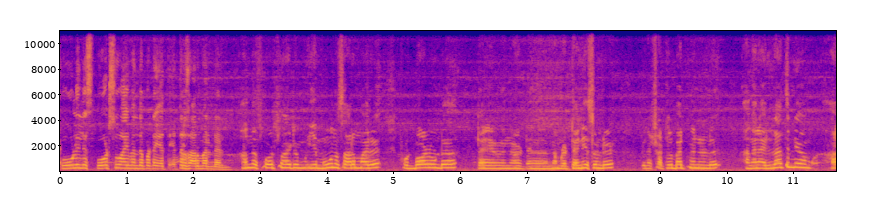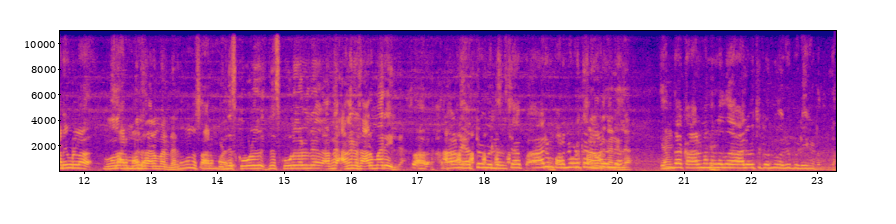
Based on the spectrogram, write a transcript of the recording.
സ്കൂളിൽ സ്പോർട്സുമായി ബന്ധപ്പെട്ട എത്ര- സാറന്മാരുണ്ടായിരുന്നു? അന്ന് സ്പോർട്സുമായിട്ട് ഈ മൂന്ന് സാറന്മാർ ഫുട്ബോളുണ്ട് നമ്മുടെ ടെന്നീസ് ഉണ്ട് പിന്നെ ഷട്ടിൽ ബാഡ്മിന്റൺ ഉണ്ട് അങ്ങനെ എല്ലാത്തിന്റെയും അറിവുള്ള മൂന്ന് മൂന്ന് സാറന്മാരുണ്ടായിരുന്നു. മൂന്ന് സാറന്മാർ ഇന്ന് സ്കൂൾ ഇന്ന് സ്കൂളുകളിൽ അങ്ങനെ സാറുമാരേ ഇല്ല. അതാണ് ഏറ്റവും വലിയ ആരും പറഞ്ഞു കൊടുക്കാൻ ആളില്ല. എന്താ കാരണം എന്നുള്ളത് ആലോചിച്ചിട്ടൊന്നും ഒരു പിടിയും കിട്ടുന്നില്ല.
